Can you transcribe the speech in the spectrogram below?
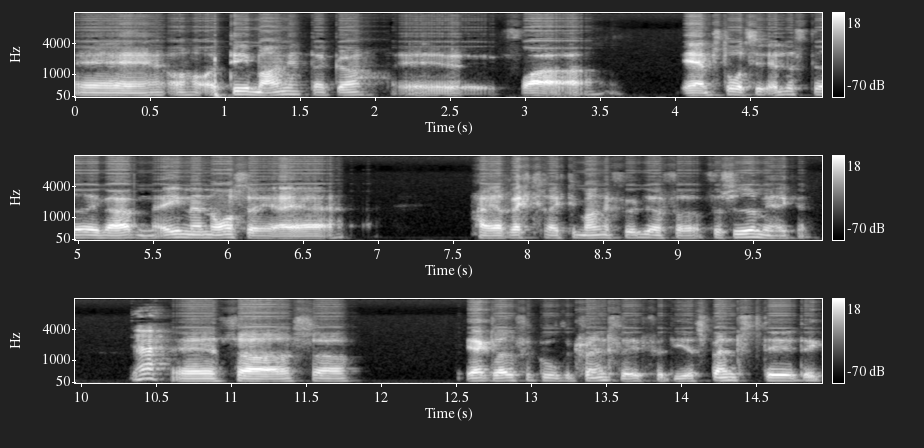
øh, og, og det er mange, der gør, øh, fra ja, stort set alle steder i verden. Af en eller anden årsag er jeg, har jeg rigtig, rigtig mange følgere for, for Sydamerika. Ja. Øh, så, så jeg er glad for Google Translate, fordi at spansk, det, det,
